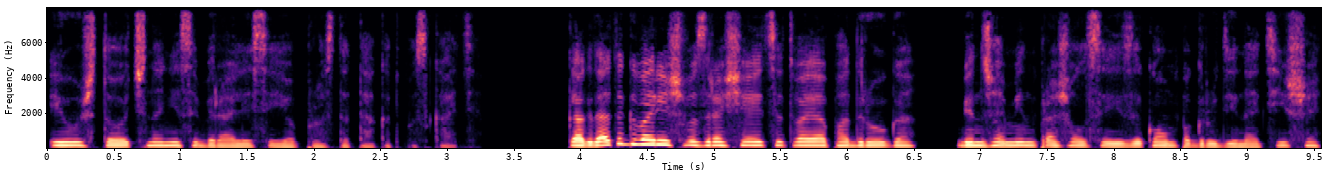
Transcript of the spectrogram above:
и уж точно не собирались ее просто так отпускать. «Когда, ты говоришь, возвращается твоя подруга?» Бенджамин прошелся языком по груди на тише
